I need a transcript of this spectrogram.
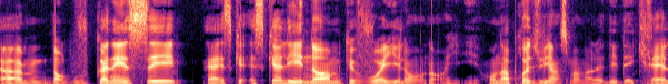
Euh, donc, vous connaissez. Hein, est-ce que, est que, les normes que vous voyez, là, on, en produit en ce moment, des décrets,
